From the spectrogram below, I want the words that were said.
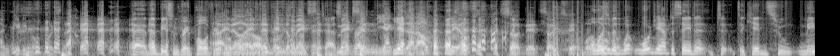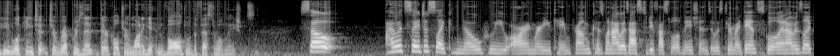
I'm kidding, of course. right? That- That'd be some great pull if you're I able to know, pull that off. and, then, and the Mets, Mets right? and Yankees Yeah. are out of playoffs, so that so it's very- well, Elizabeth, go- what, what would you have to say to, to, to kids who may be looking to, to represent their culture and want to get involved with the Festival of Nations? So I would say just like know who you are and where you came from. Because when I was asked to do Festival of Nations, it was through my dance school, and I was like,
